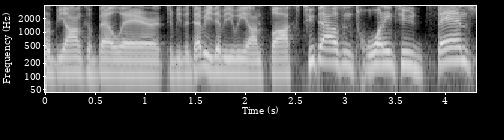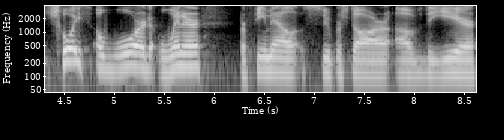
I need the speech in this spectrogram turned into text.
for Bianca Belair to be the WWE on Fox 2022 Fans Choice Award winner for Female Superstar of the Year.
